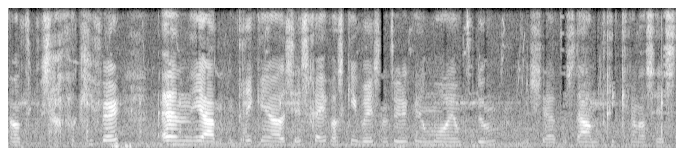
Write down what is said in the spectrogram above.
Want ik ben zelf wel keeper. En ja, drie keer een assist geven als keeper is natuurlijk heel mooi om te doen. Dus ja, dus daarom drie keer een assist.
